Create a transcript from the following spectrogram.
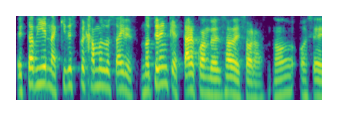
está bien, aquí despejamos los aires. No tienen que estar cuando es a deshoras, ¿no? O sea,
